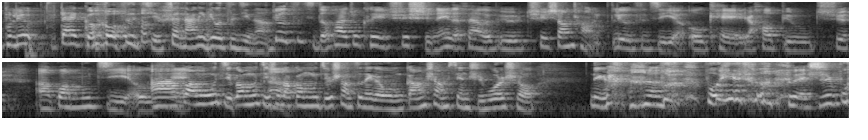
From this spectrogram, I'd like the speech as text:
不遛不带狗。自己在哪里遛自己呢？遛自己的话，就可以去室内的范围，比如去商场遛自己也 OK。然后比如去啊逛 MUJI 也 OK。啊，逛 MUJI，逛 MUJI，说到逛 MUJI，上次那个我们刚上线直播的时候，那个 博博耶特对直播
